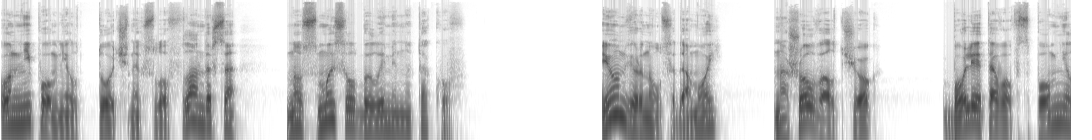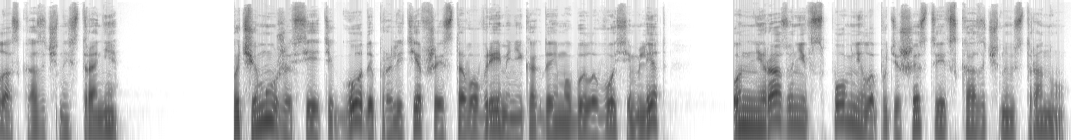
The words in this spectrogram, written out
Он не помнил точных слов Фландерса, но смысл был именно таков. И он вернулся домой, нашел волчок, более того, вспомнил о сказочной стране. Почему же все эти годы, пролетевшие с того времени, когда ему было восемь лет, он ни разу не вспомнил о путешествии в сказочную страну?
